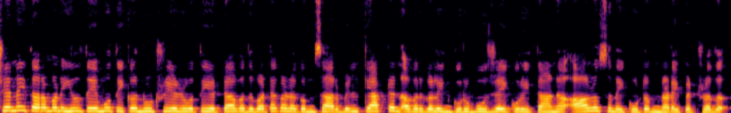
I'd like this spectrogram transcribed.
சென்னை தரமணியில் தேமுதிக நூற்றி எழுபத்தி எட்டாவது வட்டக்கழகம் சார்பில் கேப்டன் அவர்களின் குருபூஜை குறித்தான ஆலோசனைக் கூட்டம் நடைபெற்றது.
